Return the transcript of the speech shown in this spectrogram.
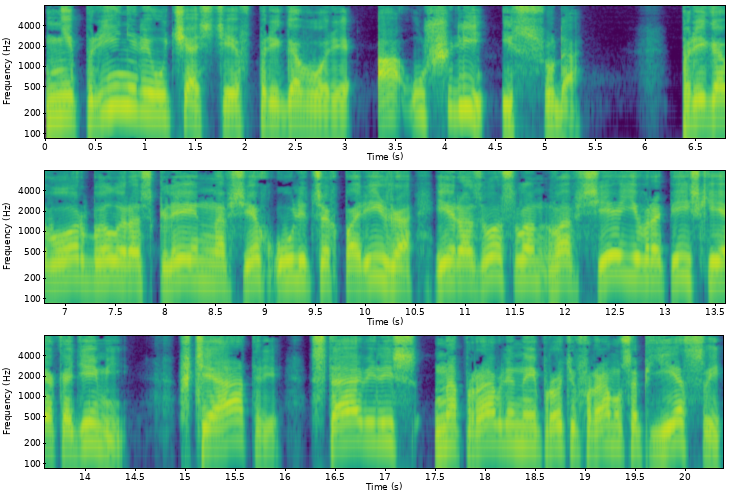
не приняли участие в приговоре, а ушли из суда. Приговор был расклеен на всех улицах Парижа и разослан во все европейские академии. В театре ставились направленные против Рамуса пьесы,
